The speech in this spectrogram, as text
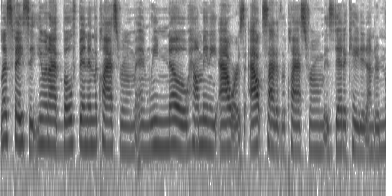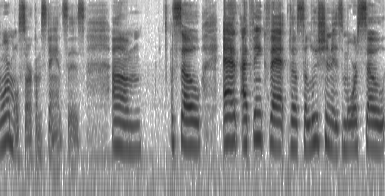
let's face it, you and I have both been in the classroom, and we know how many hours outside of the classroom is dedicated under normal circumstances. Um, so as i think that the solution is more so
